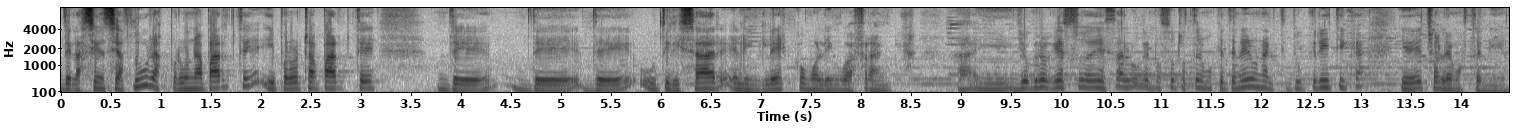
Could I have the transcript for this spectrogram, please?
de las ciencias duras por una parte y por otra parte de, utilizar el inglés como lengua franca. Ah, y yo creo que eso es algo que nosotros tenemos que tener, una actitud crítica y de hecho lo hemos tenido.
